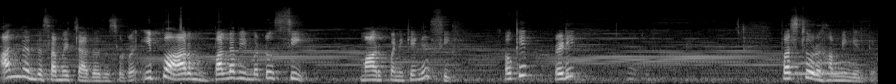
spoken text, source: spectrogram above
அந்தந்த சமயத்தில் அதை சொல்கிறேன் இப்போ ஆரம்ப பல்லவி மட்டும் சி மார்க் பண்ணிக்கங்க சி ஓகே ரெடி ஃபர்ஸ்ட் ஒரு ஹம்மிங் இருக்கு.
